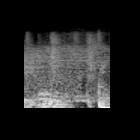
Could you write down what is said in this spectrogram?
Heat. yeah.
